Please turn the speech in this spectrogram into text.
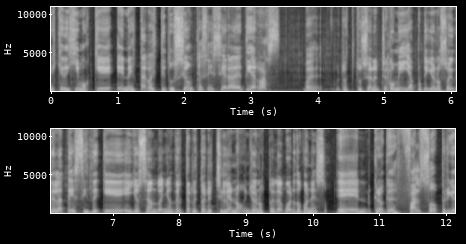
es que dijimos que en esta restitución que se hiciera de tierras, bueno, restitución entre comillas, porque yo no soy de la tesis de que ellos sean dueños del territorio chileno, yo no estoy de acuerdo con eso, Eh, creo que es falso, pero yo,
